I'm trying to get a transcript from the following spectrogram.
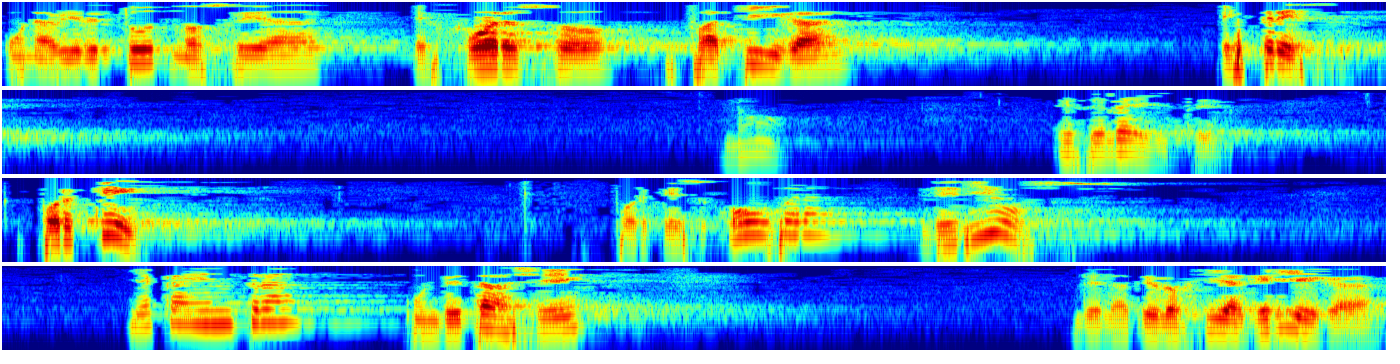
una virtud no sea esfuerzo, fatiga, estrés. No, es deleite. ¿Por qué? Porque es obra de Dios. Y acá entra un detalle de la teología griega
